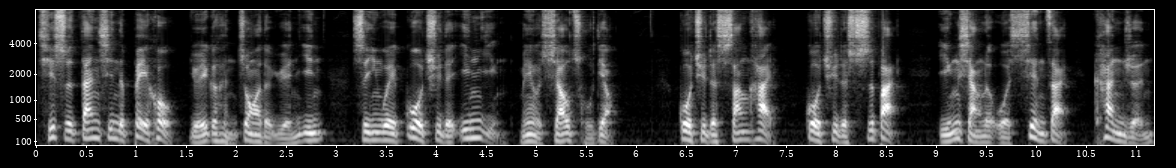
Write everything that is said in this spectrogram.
其实担心的背后有一个很重要的原因，是因为过去的阴影没有消除掉，过去的伤害，过去的失败。影响了我现在看人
